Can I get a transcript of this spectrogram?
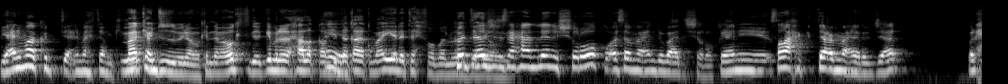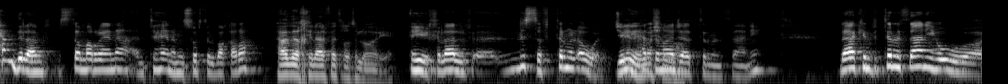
يعني ما كنت يعني مهتم كثير. ما كان جزء من يومك انما وقت قبل الحلقة إيه. بدقائق معينة تحفظ الورد كنت أجلس. أحيانا لين الشروق وأسمع عنده بعد الشروق. يعني صراحة كنت تعب معي رجال. والحمد لله استمرينا انتهينا من سورة البقرة. هذا خلال فترة الاوريا اي خلال لسه في الترم الأول. جميل، يعني حتى ما. جاء الترم الثاني. لكن في الترم الثاني هو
